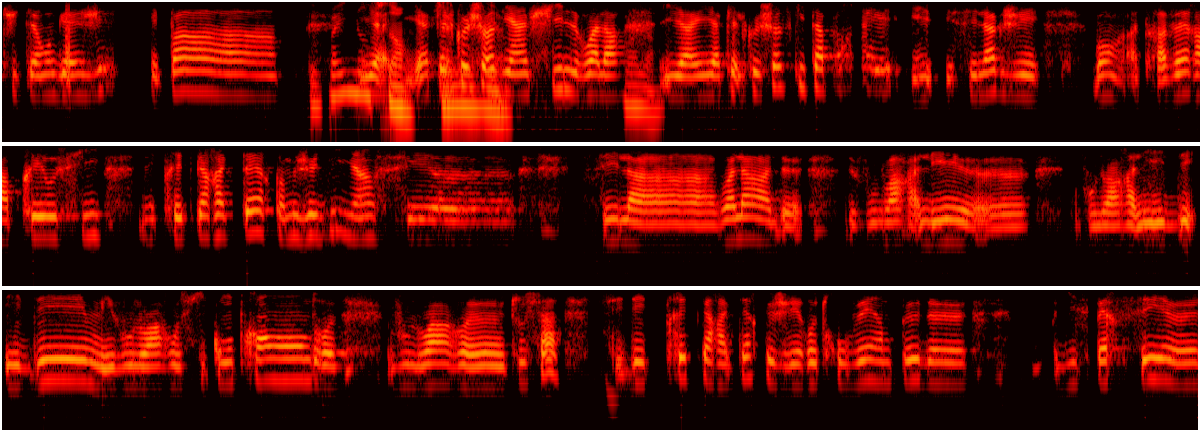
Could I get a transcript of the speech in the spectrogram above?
Tu t'es engagé c'est pas. C'est pas innocent. Il y a, quelque chose, il y a un fil, voilà. voilà. Il, y a, il, y a, quelque chose qui t'a porté. Et, et c'est là que j'ai, bon, à travers après aussi des traits de caractère, comme je dis, hein, c'est, euh, c'est la, voilà, de, de vouloir aller, euh, vouloir aller aider, aider, mais vouloir aussi comprendre, vouloir euh, tout ça. C'est des traits de caractère que j'ai retrouvés un peu de dispersés euh,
